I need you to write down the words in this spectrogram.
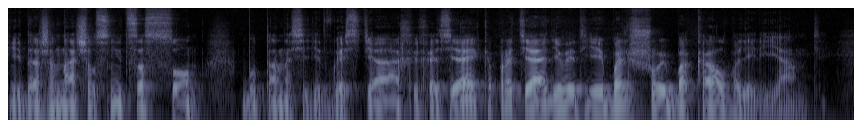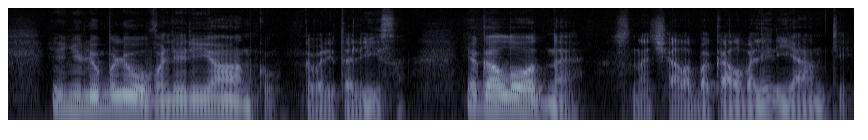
и даже начал сниться сон, будто она сидит в гостях, и хозяйка протягивает ей большой бокал валерьянки. «Я не люблю валерьянку», — говорит Алиса. «Я голодная». Сначала бокал валерьянки,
